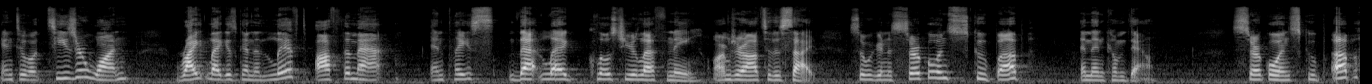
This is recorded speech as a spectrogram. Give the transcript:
into a teaser one. Right leg is going to lift off the mat and place that leg close to your left knee. Arms are out to the side. So we're going to circle and scoop up and then come down. Circle and scoop up.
